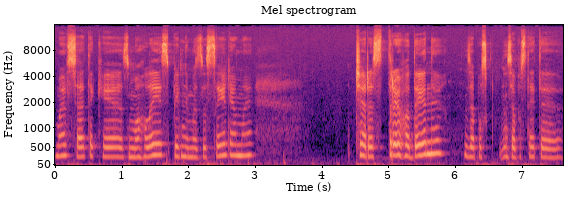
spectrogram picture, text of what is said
ми все-таки змогли спільними зусиллями через три години запустити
